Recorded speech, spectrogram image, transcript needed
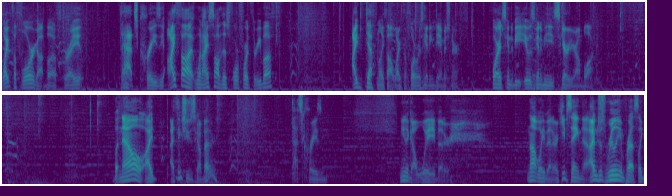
wipe the floor got buffed, right? That's crazy. I thought when I saw this 443 buff, I definitely thought wipe the floor was getting damage nerfed or it's gonna be it was gonna be scarier on block. But now I I think she just got better. That's crazy. Nina got way better. Not way better. I keep saying that. I'm just really impressed. Like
